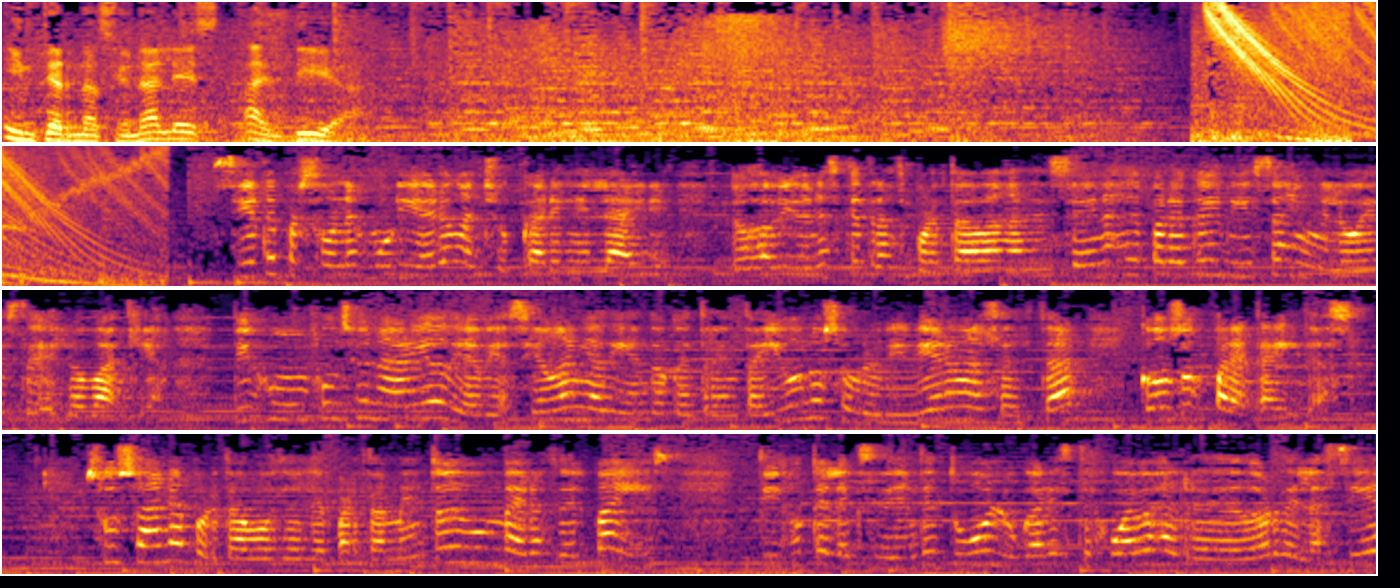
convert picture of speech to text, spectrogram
Internacionales al Día. El aire dos aviones que transportaban a decenas de paracaidistas en el oeste de Eslovaquia, dijo un funcionario de aviación añadiendo que 31 sobrevivieron al saltar con sus paracaídas. Susana, portavoz del Departamento de Bomberos del país, dijo que el accidente tuvo lugar este jueves alrededor de las 7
